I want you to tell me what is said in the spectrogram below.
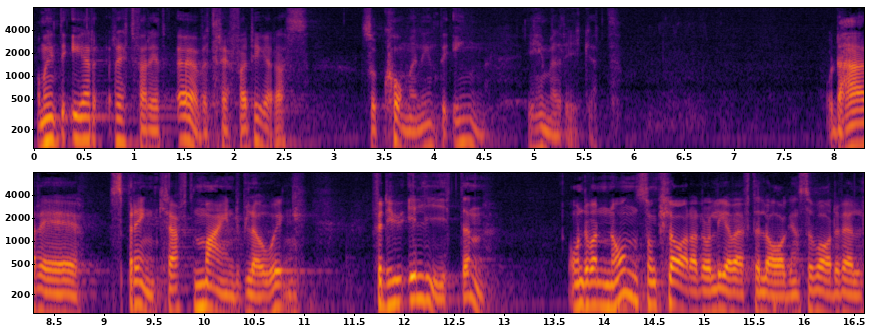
Om inte er rättfärdighet överträffar deras, så kommer ni inte in i himmelriket. Och det här är sprängkraft, mindblowing. För det är ju eliten. Om det var någon som klarade att leva efter lagen så var det väl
